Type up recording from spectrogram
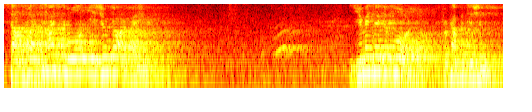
Southwest High School, is your guard ready? You may take the floor for competition.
